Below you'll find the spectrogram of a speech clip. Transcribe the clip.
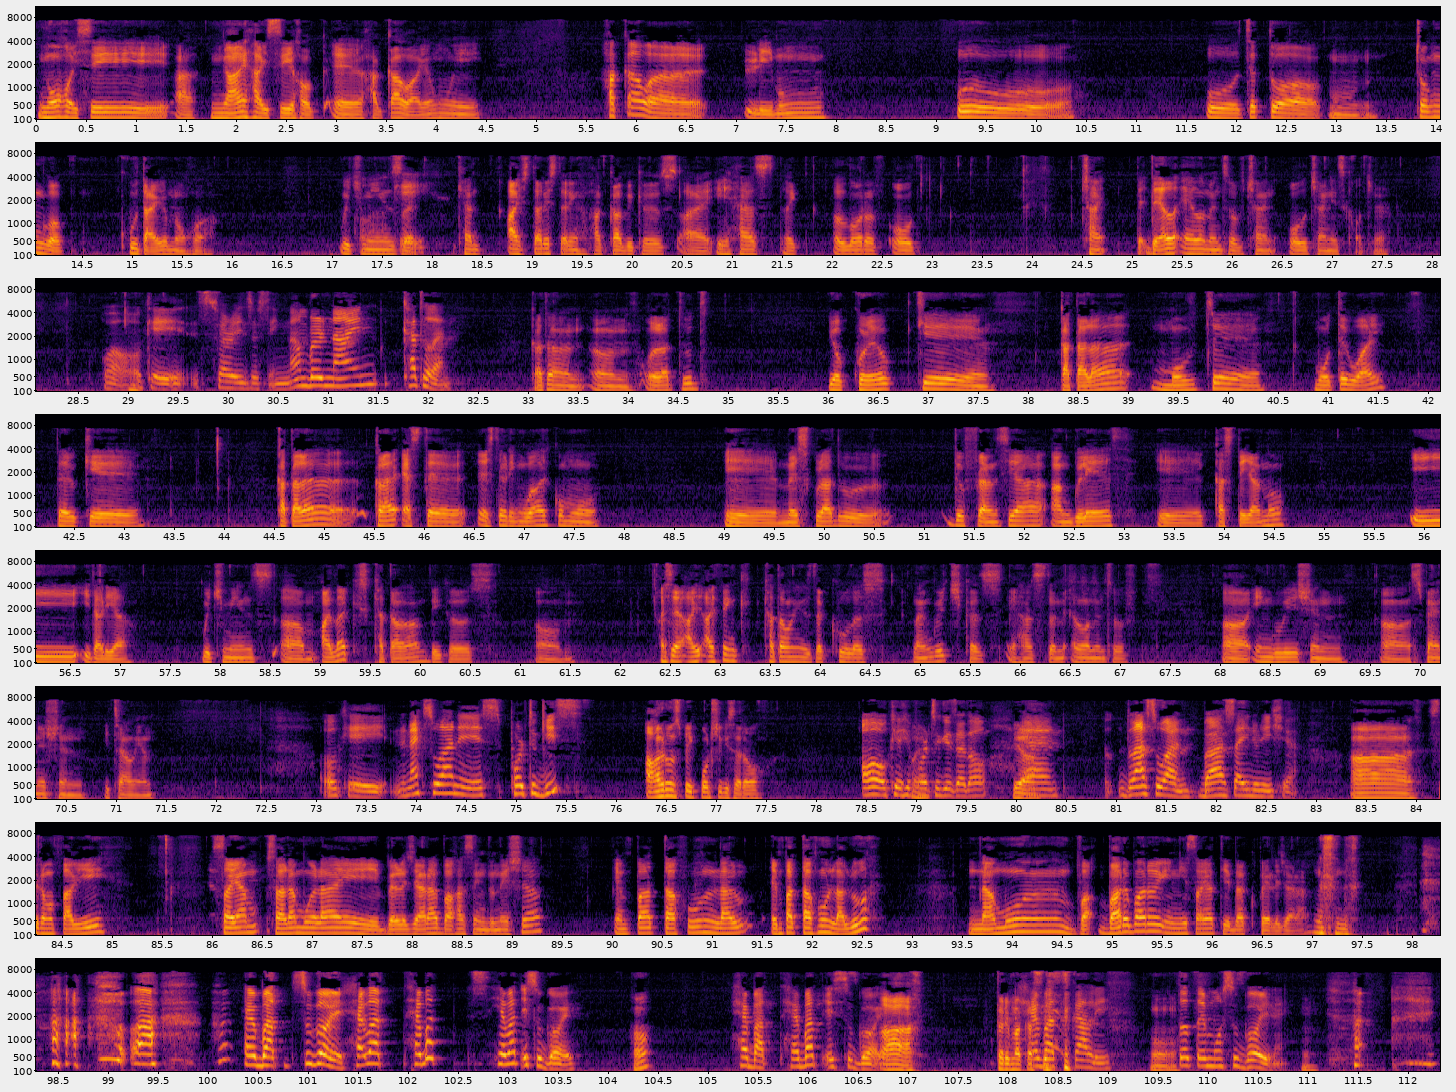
我係試啊，我係試學誒、客家話，因為客家話裡面有有這多嗯中國古代嘅文化，which means Okay. like can I started studying Hakka because I it has like a lot of old Chi- the, the elements of China, old Chinese culture. Wow, okay, it's very interesting. Number nine, Catalan. Catalán, um, hola holatud. Yo creo que catalán muy muy guay, pero que catalán, claro, este este lengua es como eh, mezclado de Francia, inglés, eh, castellano y italiano, which means um, I like Catalan because um, I say I, I think Catalan is the coolest language because it has the element of uh, English and uh, Spanish and Italian. Okay, the next one is Portuguese. I don't speak Portuguese at all. Oh, okay, Portuguese at all. Yeah. And the last one, Bahasa Indonesia. Ah, selamat pagi. Saya saya mulai belajar bahasa Indonesia empat tahun lalu. Empat tahun lalu. Namun ba- baru-baru ini saya tidak belajar. Wah, hebat, sugoi, hebat, hebat, hebat is sugoi. Hah? Hebat, hebat is sugoi. Ah, terima kasih. Hebat sekali. Oh. Totemo ne. Hmm.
